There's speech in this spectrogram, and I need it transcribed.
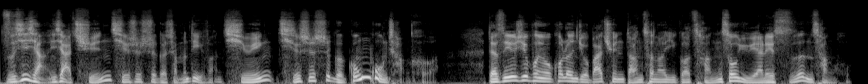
仔细想一下，群其实是个什么地方？群其实是个公共场合。但是有些朋友可能就把群当成了一个畅所欲言的私人场合，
